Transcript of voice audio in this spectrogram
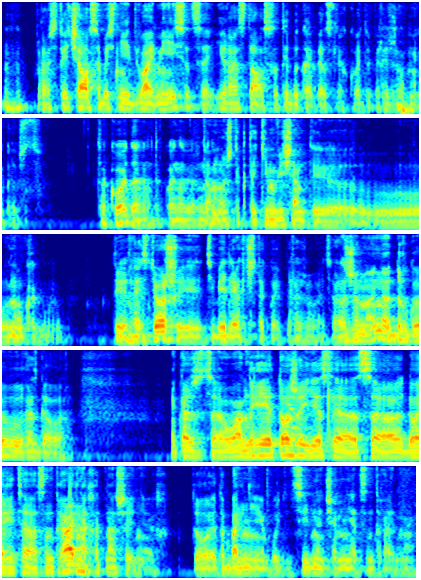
угу. встречался бы с ней два месяца и расстался, ты бы капец легко это пережил, мне кажется. Такое, да, такое, наверное. Потому что к таким вещам ты, э, ну, как бы, ты mm растешь, и тебе легче такое переживать. А с женой, ну, это другой разговор. Мне кажется, у Андрея тоже, если с, говорить о центральных отношениях, то это больнее будет сильно, чем не центральное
